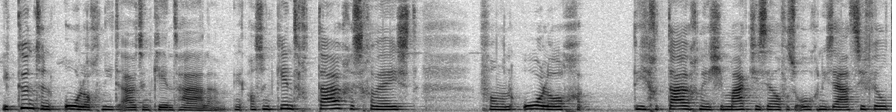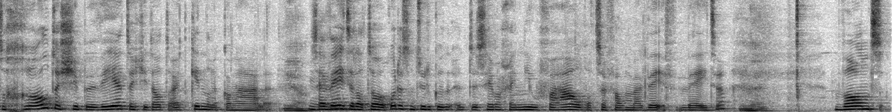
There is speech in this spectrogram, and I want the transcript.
Je kunt een oorlog niet uit een kind halen. Als een kind getuige is geweest van een oorlog, die getuigenis, je maakt jezelf als organisatie veel te groot als je beweert dat je dat uit kinderen kan halen. Ja. Zij weten dat ook hoor. Dat is natuurlijk een, het is helemaal geen nieuw verhaal wat ze van mij we- weten. Nee. Want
